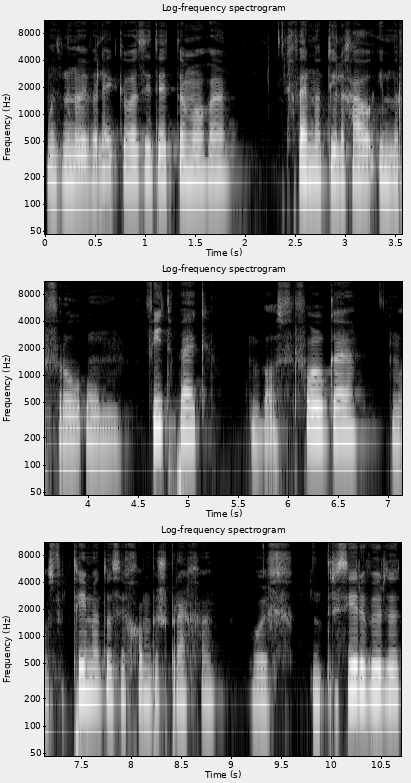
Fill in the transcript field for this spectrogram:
Muss man noch überlegen, was ich dort mache. Ich wäre natürlich auch immer froh um Feedback, was für Folgen, was für Themen das ich kann besprechen kann, die euch interessieren würden.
